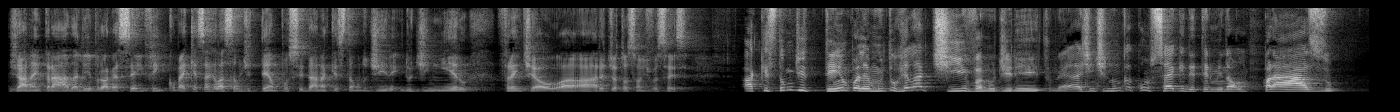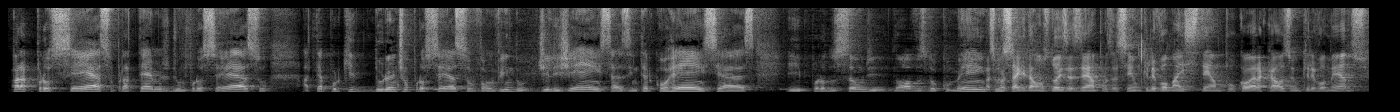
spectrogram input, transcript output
já na entrada ali para o HC, enfim, como é que essa relação de tempo se dá na questão do, do dinheiro frente à área de atuação de vocês? A questão de tempo é muito relativa no direito, né? A gente nunca consegue determinar um prazo para processo, para término de um processo, até porque durante o processo vão vindo diligências, intercorrências e produção de novos documentos. Mas consegue dar uns dois exemplos, assim, um que levou mais tempo, qual era a causa, e um que levou menos?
